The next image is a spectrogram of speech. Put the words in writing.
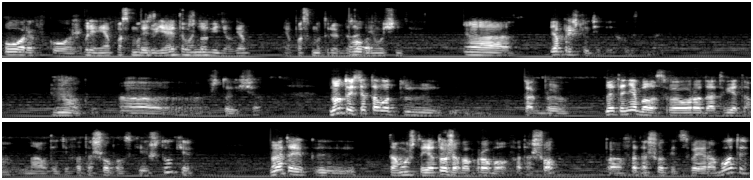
поры в коже. Блин, я посмотрю, есть, я этого что... не видел, я, я посмотрю обязательно, вот. мне очень интересно. А, я пришлю тебе их Ну, а, что еще? Ну, то есть это вот как бы, ну это не было своего рода ответом на вот эти фотошоповские штуки, но это э, потому, что я тоже попробовал Photoshop, пофотошопить свои работы,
